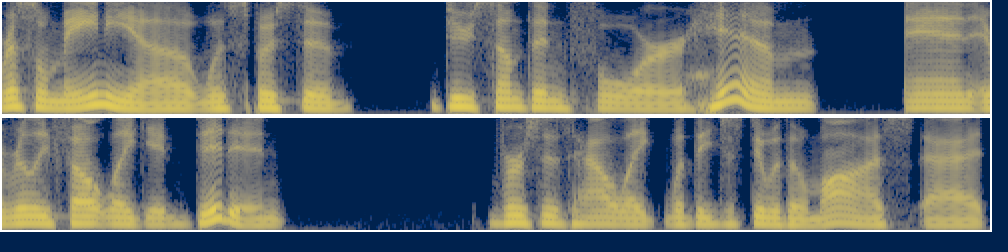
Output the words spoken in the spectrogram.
WrestleMania was supposed to do something for him, and it really felt like it didn't. Versus how like what they just did with Omos at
